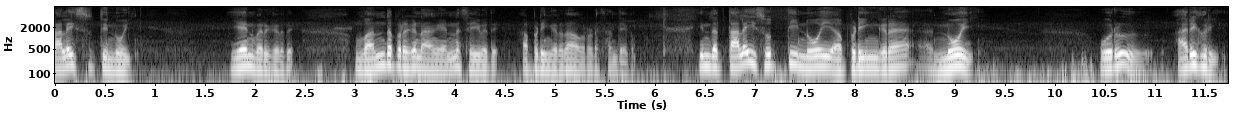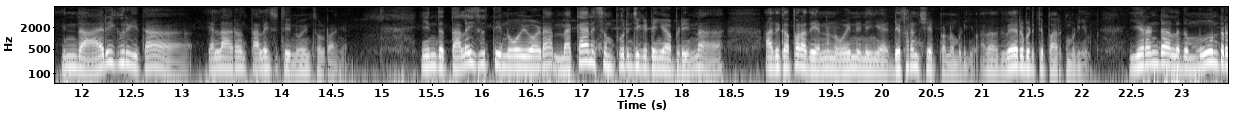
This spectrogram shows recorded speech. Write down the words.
தலை சுத்தி நோய் ஏன் வருகிறது? வந்த பிறகு நாங்கள் என்ன செய்வது அப்படிங்கிறது தான் அவரோட சந்தேகம். இந்த தலை சுத்தி நோய் அப்படிங்கிற நோய் ஒரு அறிகுறி. இந்த அறிகுறி தான் எல்லாரும் தலை சுத்தி நோயின்னு சொல்கிறாங்க இந்த தலை சுத்தி நோயோட மெக்கானிசம் புரிஞ்சுக்கிட்டீங்க அப்படின்னா அதுக்கப்புறம் அது என்ன நோயின்னு நீங்கள் டிஃப்ரென்ஷியேட் பண்ண முடியும். அதாவது வேறுபடுத்தி பார்க்க முடியும். இரண்டு அல்லது மூன்று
